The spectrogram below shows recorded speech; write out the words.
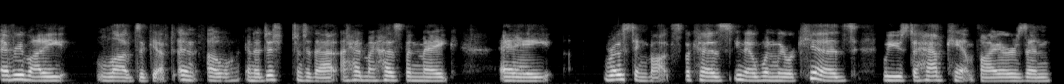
everybody loved a gift. And oh, in addition to that, I had my husband make a roasting box because you know when we were kids we used to have campfires and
